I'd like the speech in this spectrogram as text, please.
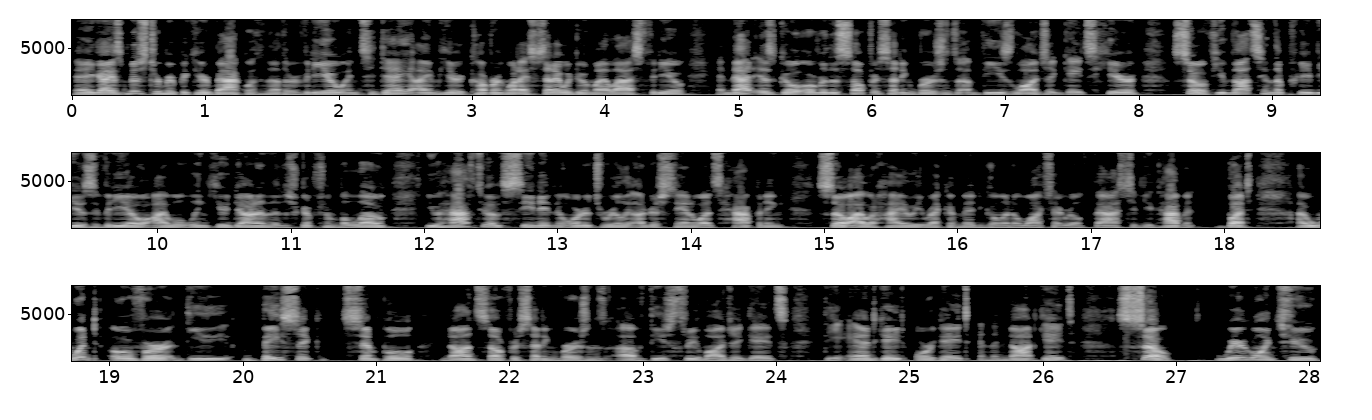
Hey guys, Mr. Moopig here back with another video, and today I am here covering what I said I would do in my last video, and that is go over the self-resetting versions of these logic gates here. So if you've not seen the previous video, I will link you down in the description below. You have to have seen it in order to really understand what's happening, so I would highly recommend going to watch that real fast if you haven't. But I went over the basic, simple, non-self-resetting versions of these three logic gates, the AND gate, OR gate, and the NOT gate. So we're going to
